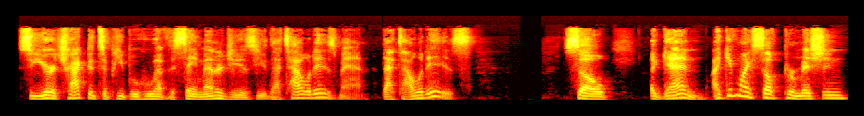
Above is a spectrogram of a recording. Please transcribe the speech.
So you're attracted to people who have the same energy as you. That's how it is, man. That's how it is. So again, I give myself permission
